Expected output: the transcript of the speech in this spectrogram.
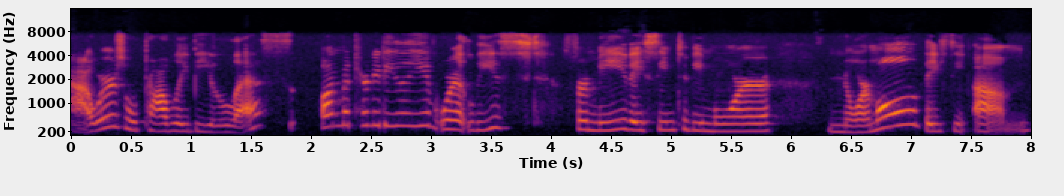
hours will probably be less on maternity leave, or at least for me, they seem to be more normal. They seem, um,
